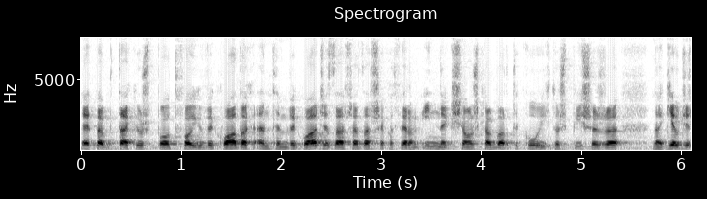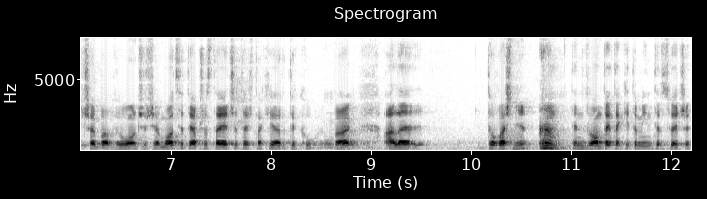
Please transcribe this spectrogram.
jak, tak, już po Twoich wykładach, en tym wykładzie, zawsze, zawsze jak otwieram inne książki albo artykuły i ktoś pisze, że na giełdzie trzeba wyłączyć emocje, to ja przestaję czytać takie artykuły, tak? Ale to właśnie ten wątek taki to mnie interesuje, czy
